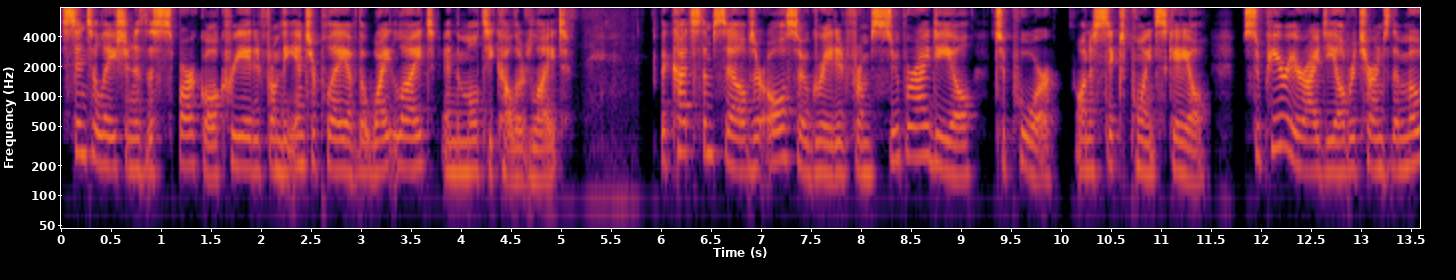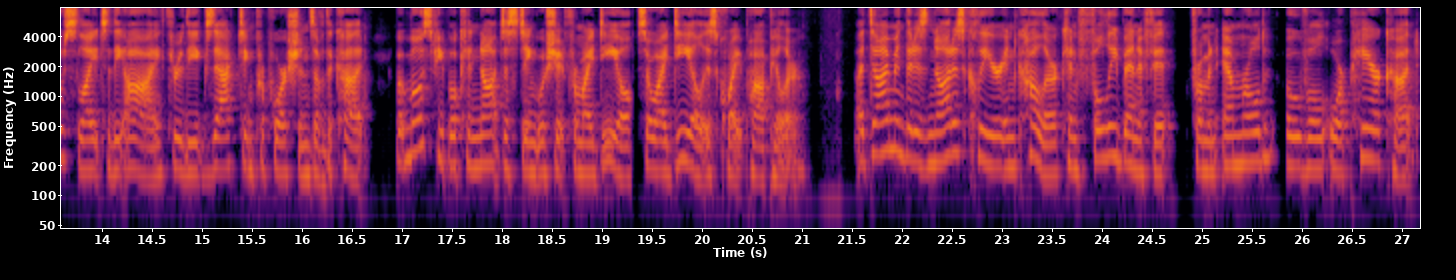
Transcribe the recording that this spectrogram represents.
Scintillation is the sparkle created from the interplay of the white light and the multicolored light. The cuts themselves are also graded from super ideal to poor on a six point scale. Superior ideal returns the most light to the eye through the exacting proportions of the cut, but most people cannot distinguish it from ideal, so ideal is quite popular. A diamond that is not as clear in color can fully benefit from an emerald, oval, or pear cut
